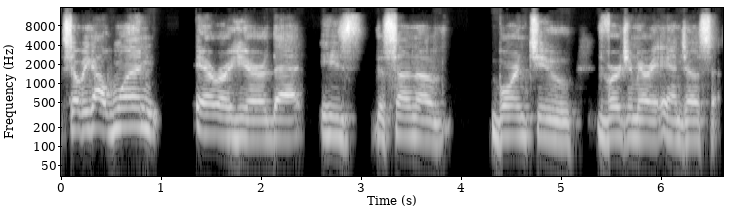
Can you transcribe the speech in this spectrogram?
So we got one error here that he's the son of born to the Virgin Mary and Joseph.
